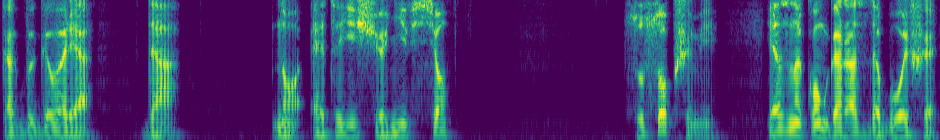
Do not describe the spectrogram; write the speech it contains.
как бы говоря «да». Но это еще не все. С усопшими я знаком гораздо больше,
